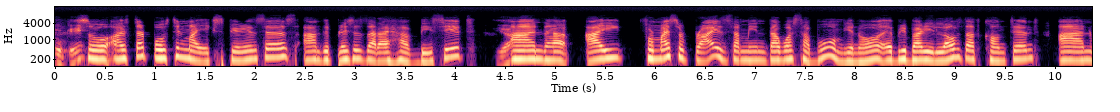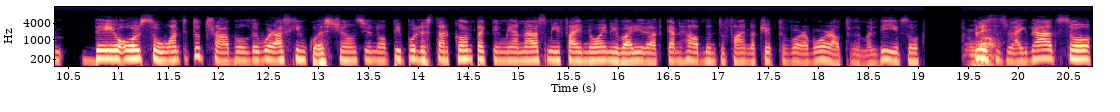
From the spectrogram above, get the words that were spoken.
Okay. so i start posting my experiences and the places that i have visited yeah. and uh, I, for my surprise, I mean, that was a boom, you know, everybody loves that content. And they also wanted to travel. They were asking questions, you know, people start contacting me and ask me if I know anybody that can help them to find a trip to Bora Bora, out to the Maldives, or Oh, wow. places like that. So,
